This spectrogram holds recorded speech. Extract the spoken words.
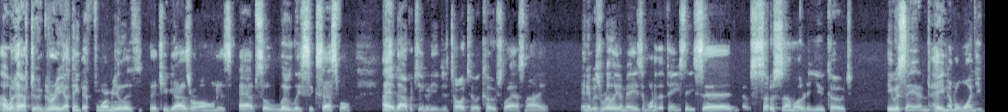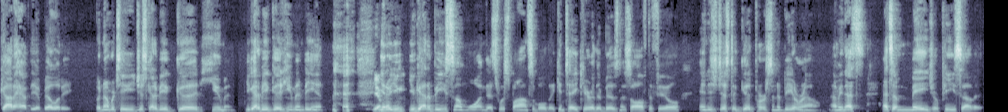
I would have to agree. I think the formula that you guys are on is absolutely successful. I had the opportunity to talk to a coach last night, and it was really amazing. One of the things that he said, was so similar to you, coach, he was saying, hey, number one, you've got to have the ability. But number two, you just got to be a good human. You got to be a good human being. yep. You know, you, you got to be someone that's responsible, that can take care of their business off the field, and is just a good person to be around. I mean, that's that's a major piece of it.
